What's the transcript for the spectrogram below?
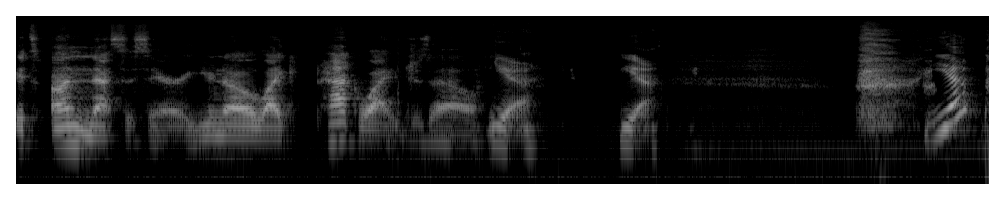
it's unnecessary, you know, like pack light, Gizelle. Yeah. Yeah. Yep.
